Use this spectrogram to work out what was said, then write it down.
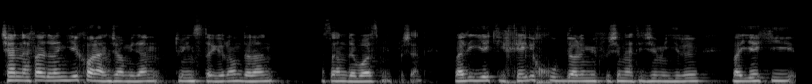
چند نفر دارن یه کار انجام میدن تو اینستاگرام دارن مثلا لباس میفروشن. ولی یکی خیلی خوب داره میفروشه نتیجه می‌گیره و یکی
